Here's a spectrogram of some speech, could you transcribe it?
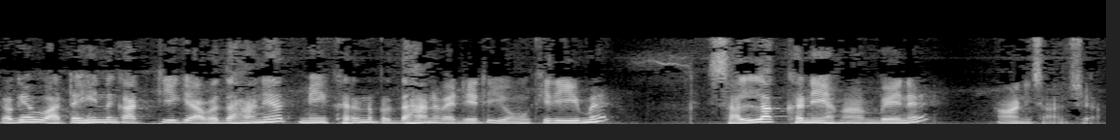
එවැගේම වටහින්න කට්ටියගේ අවධානයත් මේ කරන ප්‍රධාන වැඩේට යොමු කිරීම සල්ලක්ෂණේ හම්බෙන ආනිසංශයක්.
